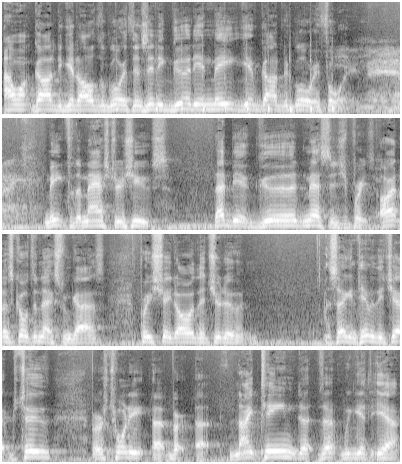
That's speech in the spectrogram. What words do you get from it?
I want God to get all the glory. If there's any good in me, give God the glory for it. Amen. Meet for the master's use. That'd be a good message to preach. All right, let's go to the next one, guys. Appreciate all that you're doing. 2 Timothy chapter 2, verse 20, uh, uh, 19. Does that, we get the, yeah.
